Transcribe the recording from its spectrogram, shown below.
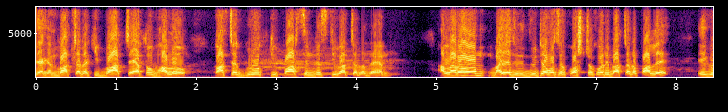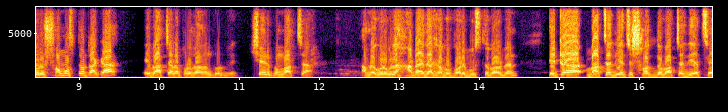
দেখেন বাচ্চাটা কি? বাচ্চা এত ভালো। বাচ্চার গ্রোথ কি? পার্সেন্টেজ কি বাচ্চাটা? দেখেন। আল্লাহ রহম, ভাইয়া যদি দুইটা বছর কষ্ট করে বাচ্চাটা পালে, এই গরুর সমস্ত টাকা এই বাচ্চাটা প্রদান করবে। সেরকম বাচ্চা। আমরা গরুগুলো হাঁটায় দেখাবো, পরে বুঝতে পারবেন। এটা বাচ্চা দিয়েছে, সদ্য বাচ্চা দিয়েছে।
